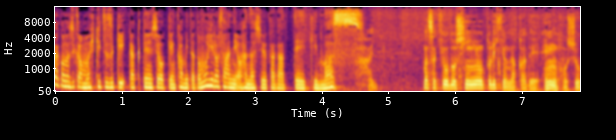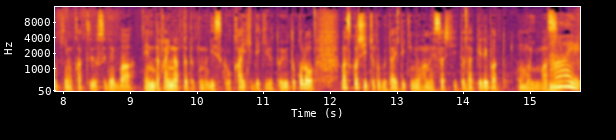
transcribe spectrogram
さあ、この時間も引き続き、楽天証券上田智弘さんにお話を伺っていきます。はい。まあ、先ほど信用取引の中で円保証金を活用すれば円高になった時のリスクを回避できるというところを、まあ、少しちょっと具体的にお話しさせていただければと思います。はい、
